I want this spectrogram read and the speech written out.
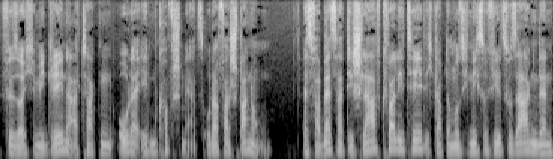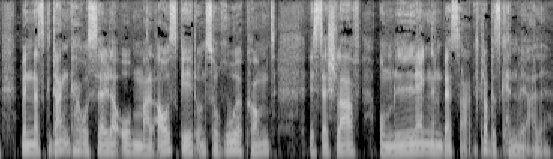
für solche Migräneattacken oder eben Kopfschmerz oder Verspannung. Es verbessert die Schlafqualität. Ich glaube, da muss ich nicht so viel zu sagen, denn wenn das Gedankenkarussell da oben mal ausgeht und zur Ruhe kommt, ist der Schlaf um Längen besser. Ich glaube, das kennen wir alle.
